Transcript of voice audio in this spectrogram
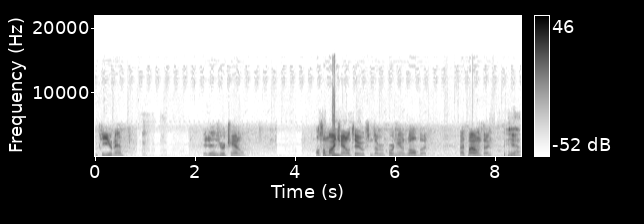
Up to you, man. It is your channel. Also my Hmm. channel too, since I'm recording as well, but that's my own thing. Yeah.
